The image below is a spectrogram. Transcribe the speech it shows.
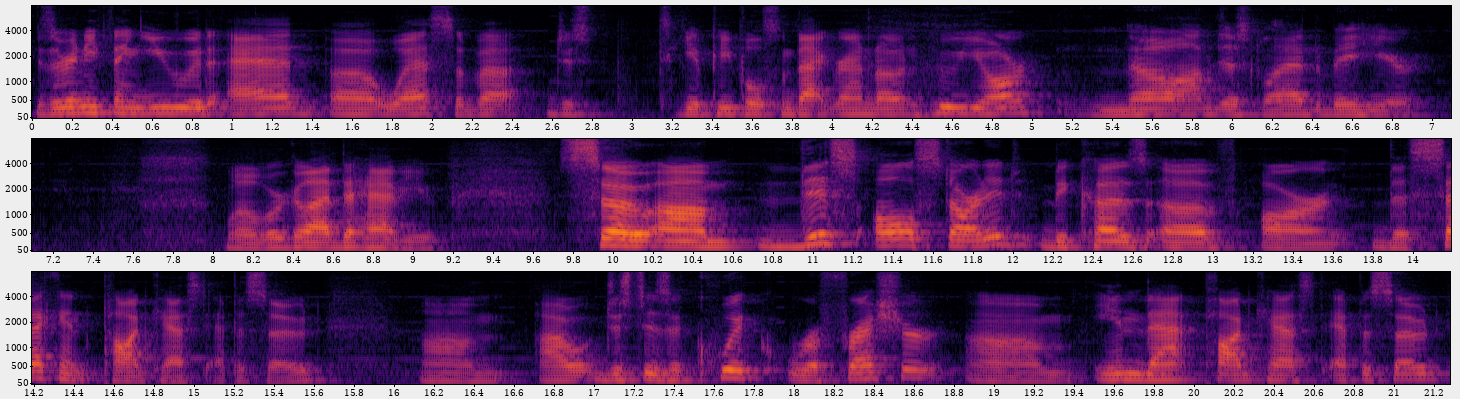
is there anything you would add, uh, Wes, about just to give people some background on who you are? No, I'm just glad to be here. Well, we're glad to have you. So, um, this all started because of our the second podcast episode. Um, I, just as a quick refresher, um, in that podcast episode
